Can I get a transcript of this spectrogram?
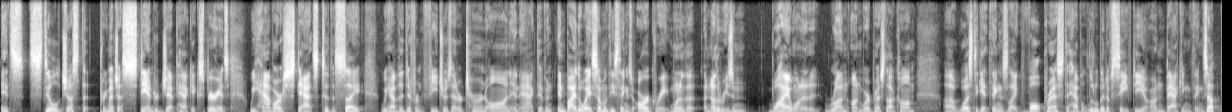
it's still just a, pretty much a standard Jetpack experience. We have our stats to the site. We have the different features that are turned on and active. And, and by the way, some of these things are great. One of the another reason why I wanted to run on WordPress.com uh, was to get things like VaultPress to have a little bit of safety on backing things up,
